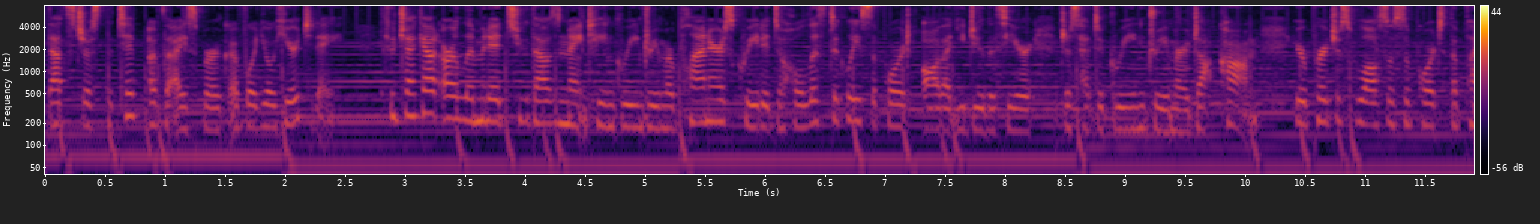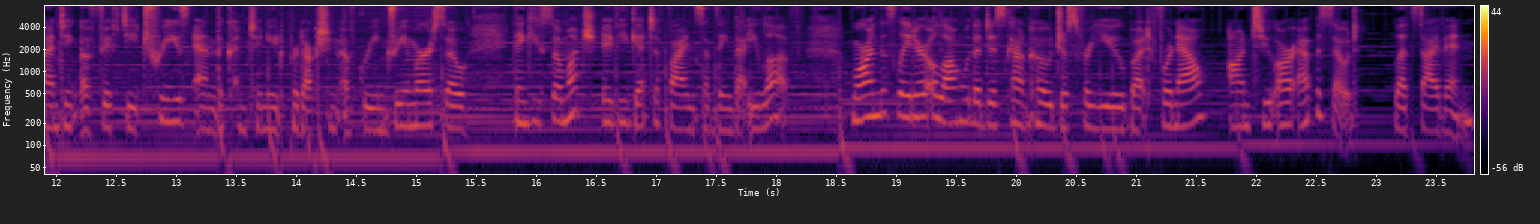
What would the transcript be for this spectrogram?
That's just the tip of the iceberg of what you'll hear today. To check out our limited 2019 Green Dreamer planners created to holistically support all that you do this year, just head to greendreamer.com. Your purchase will also support the planting of 50 trees and the continued production of Green Dreamer, so thank you so much if you get to find something that you love. More on this later, along with a discount code just for you, but for now, on to our episode. Let's dive in.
